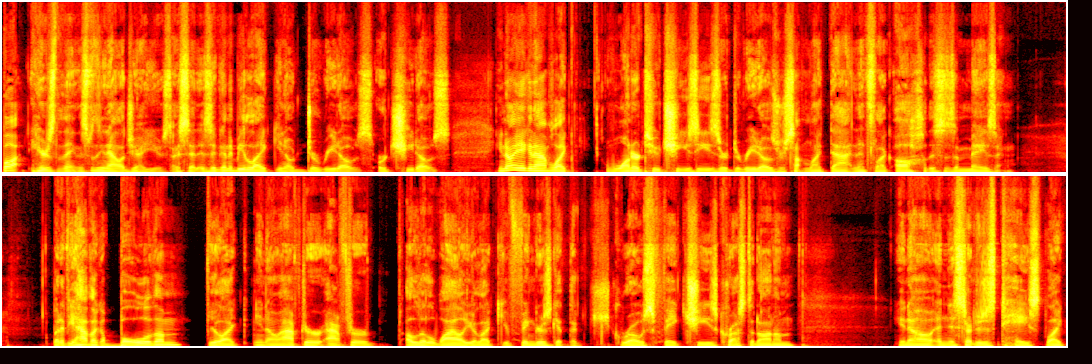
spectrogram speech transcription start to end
But here's the thing: this was the analogy I used. I said, is it going to be like you know Doritos or Cheetos? You know, you can have like one or two cheesies or Doritos or something like that, and it's like, oh, this is amazing. But if you have like a bowl of them, you're like, you know, after after a little while, you're like, your fingers get the gross fake cheese crusted on them you know, and you start to just taste like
